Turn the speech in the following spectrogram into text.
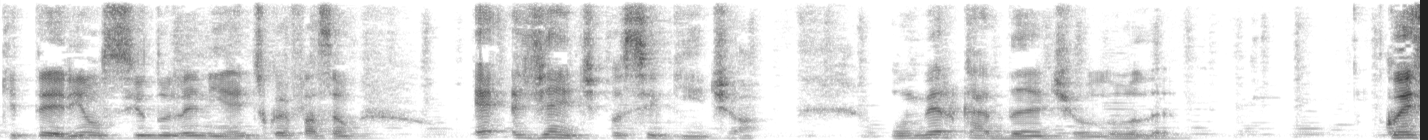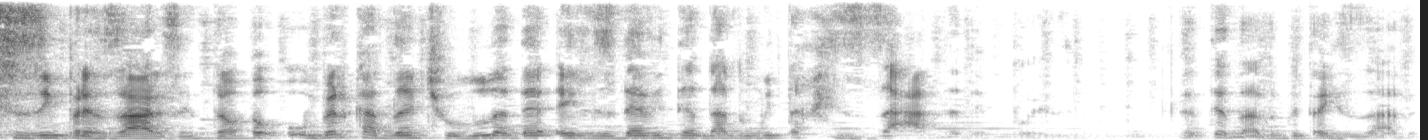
que teriam sido lenientes com a inflação. É, gente, é o seguinte, ó, o mercadante, o Lula, com esses empresários, então, o mercadante e o Lula, eles devem ter dado muita risada depois. Devem ter dado muita risada.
